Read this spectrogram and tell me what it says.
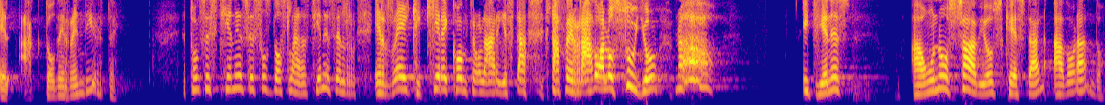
el acto de rendirte. Entonces tienes esos dos lados. Tienes el, el, rey que quiere controlar y está, está aferrado a lo suyo. No. Y tienes a unos sabios que están adorando.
